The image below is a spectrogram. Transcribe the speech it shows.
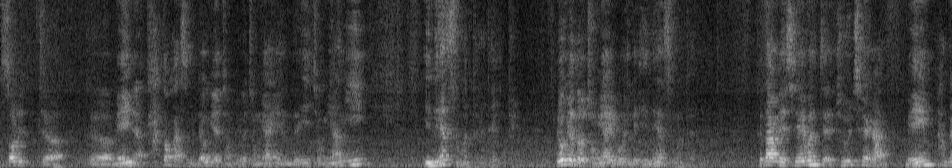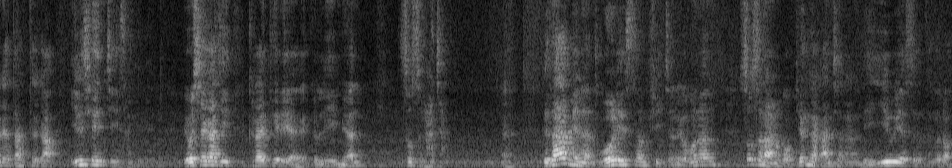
솔리 저그 메인이나 다 똑같습니다. 여기에 좀, 요 종양이 있는데 이 종양이 인핸스먼트가 될 때, 여기도 종양이 보이는데 인핸스먼트. 그 다음에 세 번째 주체가 메인 판그레 닥터가 1cm 이상이에요. 요세 가지 크라이테리아에 걸리면 수술하자. 그 다음에는 월이선 피처. 요거는 수술 안 하고 경과 관찰하는데 EUS 같은 거로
